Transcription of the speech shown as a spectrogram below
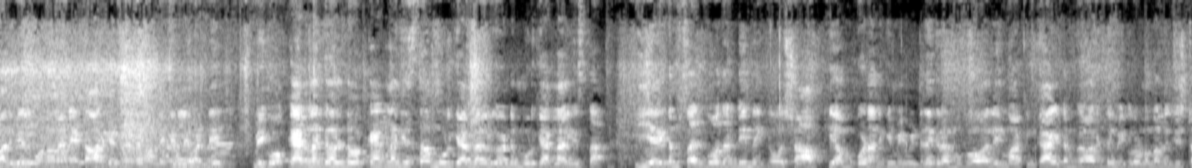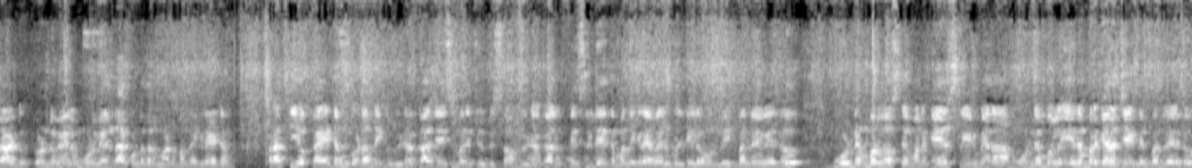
పదివేలు కొనాలి అనే టార్గెట్స్ అయితే మన దగ్గర లేవండి. మీకు ఒక క్యాటలాగ్ కావాలంటే ఒక క్యాటలాగ్ ఇస్తా మూడు క్యాటలాగ్లు కావాలంటే మూడు క్యాటలాగ్ ఇస్తా. ఈ ఐటమ్ సరిపోదండి మీకు షాప్కి అమ్ముకోవడానికి మేము ఇంటి దగ్గర అమ్ముకోవాలి. మాకు ఇంకా ఐటమ్ కావాలంటే మీకు రెండు వందల నుంచి స్టార్ట్. రెండు వేలు మూడు వేలు దాకా ఉంటుంది అనమాట మన దగ్గర ఐటమ్ ప్రతి ఒక్క ఐటమ్ కూడా మీకు వీడియో కాల్ చేసి మరీ చూపిస్తాం. వీడియో కాల్ ఫెసిలిటీ అయితే మన దగ్గర అవైలబిలిటీలో ఉంది ఇబ్బంది లేదు. మూడు నెంబర్లు వస్తాయి మనకి స్క్రీన్ మీద మూడు నెంబర్లు ఏ నెంబర్కైనా చేయండి ఇబ్బంది లేదు.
